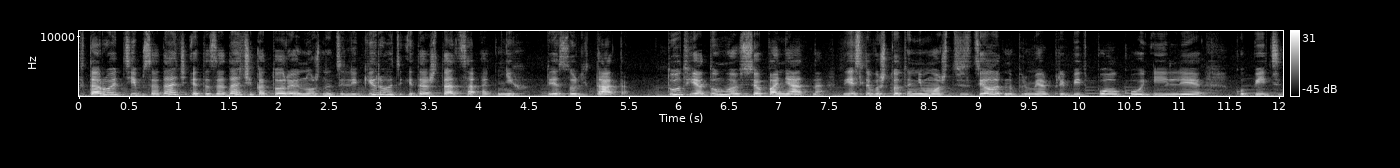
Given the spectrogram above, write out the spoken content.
Второй тип задач – это задачи, которые нужно делегировать и дождаться от них результата. Тут, я думаю, все понятно. Если вы что-то не можете сделать, например, прибить полку или купить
